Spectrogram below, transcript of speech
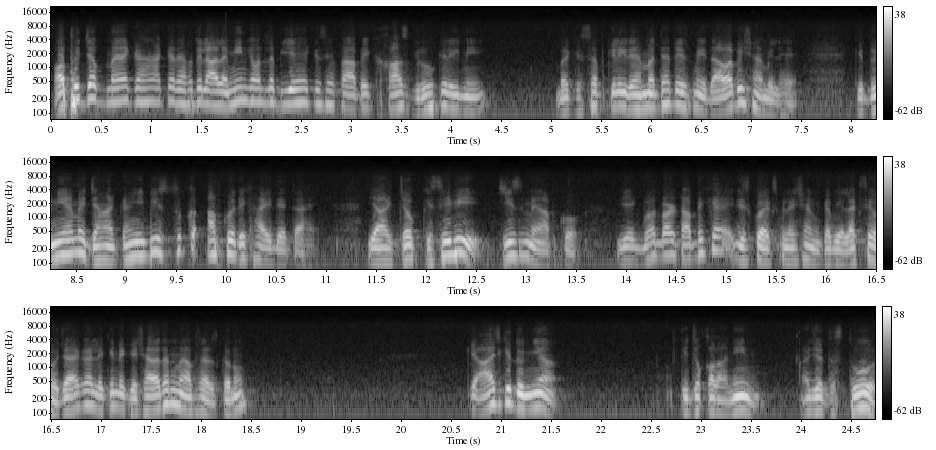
اور پھر جب میں نے کہا کہ رحمت العالمین کا مطلب یہ ہے کہ صرف آپ ایک خاص گروہ کے لیے نہیں بلکہ سب کے لیے رحمت ہے تو اس میں دعویٰ بھی شامل ہے کہ دنیا میں جہاں کہیں بھی سکھ آپ کو دکھائی دیتا ہے یا جو کسی بھی چیز میں آپ کو، یہ ایک بہت بڑا ٹاپک ہے، جس کو ایکسپلینیشن کبھی الگ سے ہو جائے گا، لیکن ایک اشارتن میں آپ سے عرض کروں کہ آج کی دنیا کی جو قوانین اور جو دستور،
